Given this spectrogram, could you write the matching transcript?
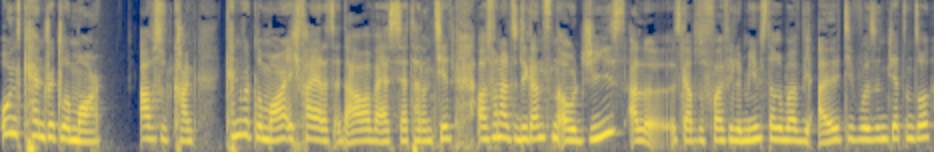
und Kendrick Lamar. Absolut krank. Kendrick Lamar, ich feiere, dass er da war, weil er ist sehr talentiert. Aber es waren halt so die ganzen OGs. Alle, es gab so voll viele Memes darüber, wie alt die wohl sind jetzt und so. Und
